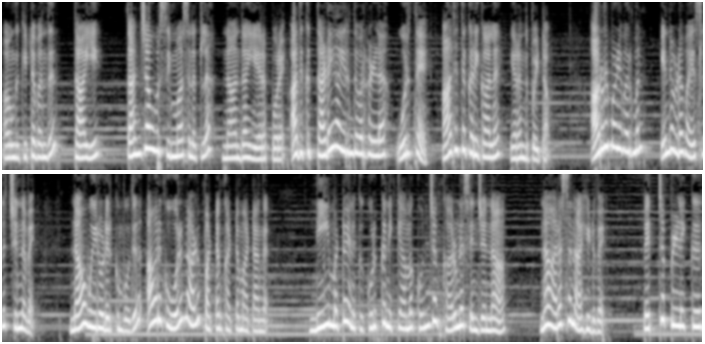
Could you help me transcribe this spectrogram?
அவங்க கிட்ட வந்து தாயே தஞ்சாவூர் சிம்மாசனத்துல நான் தான் ஏற போறேன். அதுக்கு தடையா இருந்தவர்கள்ல ஒருத்தன் ஆதித்த கரிகாலன் இறந்து போயிட்டான். அருள்மொழிவர்மன் என்னை விட வயசுல சின்னவன். நான் உயிரோடு இருக்கும்போது அவனுக்கு ஒரு நாளும் பட்டம் கட்ட மாட்டாங்க. நீ மட்டும் எனக்கு குறுக்க நிக்காம கொஞ்சம் கருணை செஞ்சேன்னா நான் அரசன் ஆகிடுவேன் பெற்ற பிள்ளைக்கு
